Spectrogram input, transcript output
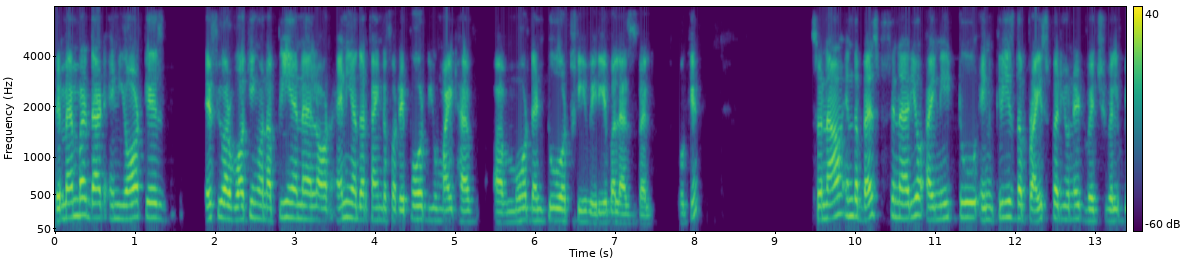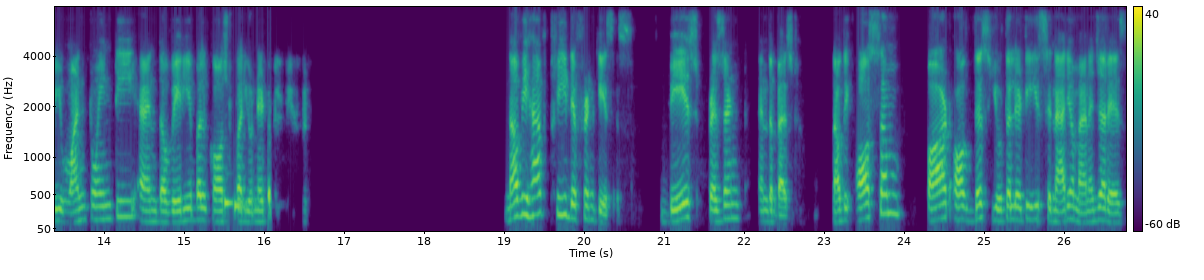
remember that in your case if you are working on a pnl or any other kind of a report you might have uh, more than two or three variable as well okay? So now in the best scenario i need to increase the price per unit which will be 120 and the variable cost per unit will be now we have three different cases base present and the best. Now the awesome part of this utility scenario manager is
